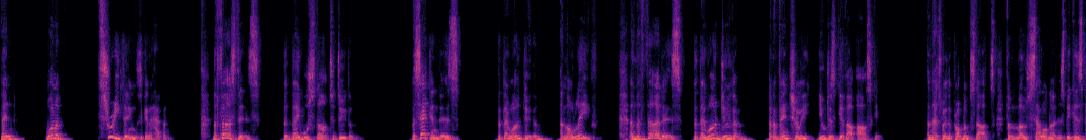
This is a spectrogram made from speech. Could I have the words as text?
then one of three things are going to happen. The first is that they will start to do them. The second is that they won't do them and they'll leave. And the third is that they won't do them and eventually you'll just give up asking. And that's where the problem starts for most salon owners because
